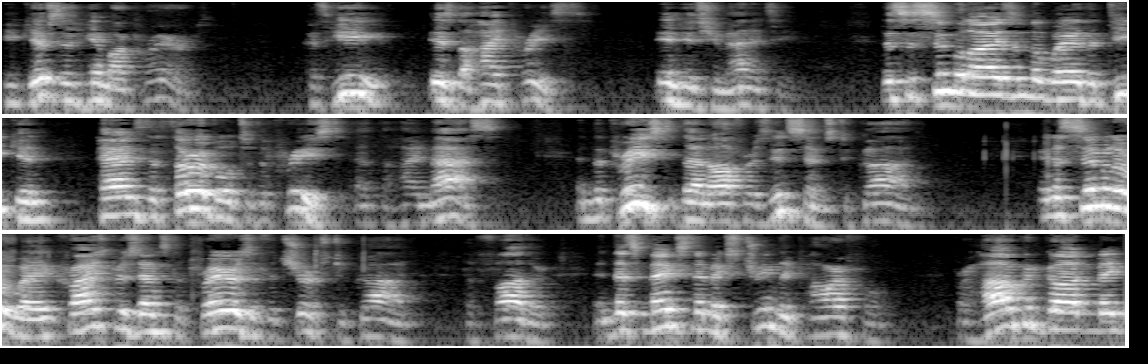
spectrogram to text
He gives him our prayers, because he is the high priest in his humanity. This is symbolized in the way the deacon hands the thurible to the priest at the high mass, and the priest then offers incense to God. In a similar way, Christ presents the prayers of the church to God, the Father, and this makes them extremely powerful. For how could God make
